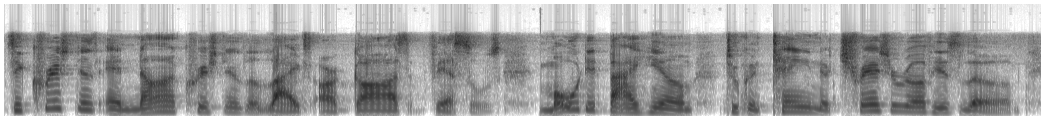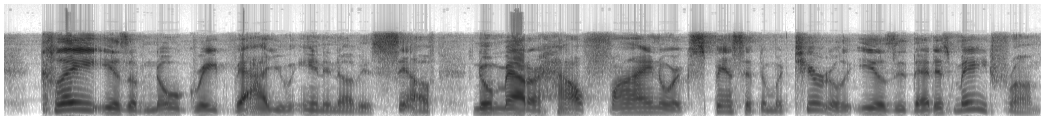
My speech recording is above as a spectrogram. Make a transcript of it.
See, Christians and non Christians alike are God's vessels, molded by Him to contain the treasure of His love. Clay is of no great value in and of itself, no matter how fine or expensive the material is that it's made from.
